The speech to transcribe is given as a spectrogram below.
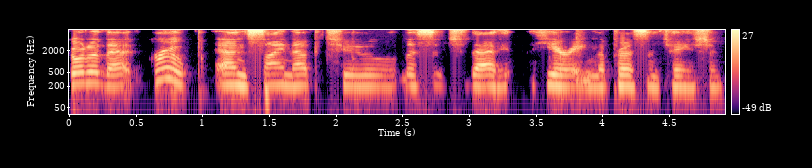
go to that group and sign up to listen to that hearing, the presentation.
